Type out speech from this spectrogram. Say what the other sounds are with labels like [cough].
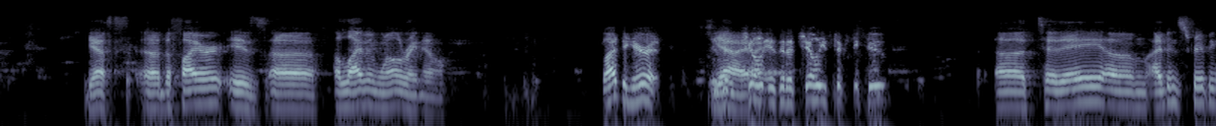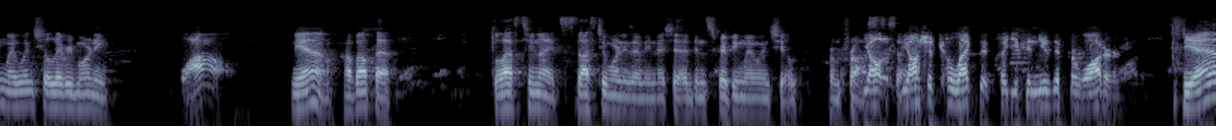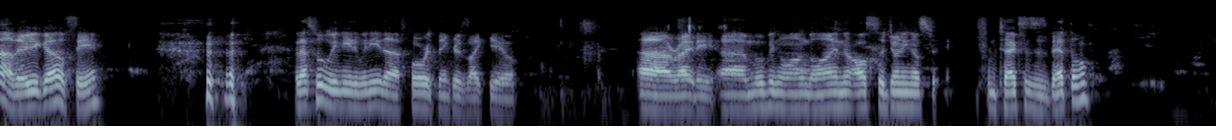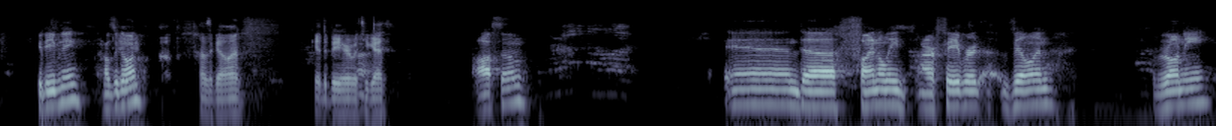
Yes, uh, the fire is uh, alive and well right now. Glad to hear it. Is Yeah, It a chili, I- is it a chilly 62? Uh, today, um, I've been scraping my windshield every morning. Wow. Yeah, how about that? The last two nights, last two mornings, I mean, I should, I've been scraping my windshield from frost. Y'all, so- y'all should collect it so you can use it for water. Yeah, there you go. See, [laughs] that's what we need. We need uh, forward thinkers like you. Uh, righty. Uh, moving along the line, also joining us from Texas is Beto. Good evening. How's it going? How's it going? Good to be here with you guys. Awesome. And uh, finally, our favorite villain, Ronnie.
